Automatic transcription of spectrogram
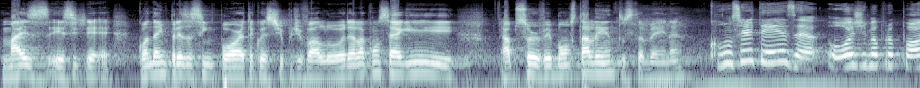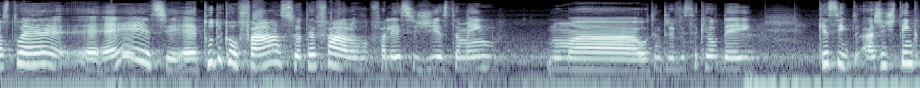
mas esse, é, quando a empresa se importa com esse tipo de valor, ela consegue absorver bons talentos também, né? Com certeza. Hoje meu propósito é, é, é, esse. É tudo que eu faço, eu até falo, falei esses dias também numa outra entrevista que eu dei, que assim, a gente tem que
